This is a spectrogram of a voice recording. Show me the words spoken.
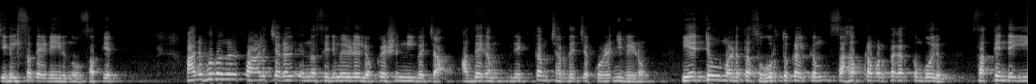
ചികിത്സ തേടിയിരുന്നു സത്യൻ. അനുഭവങ്ങൾ പാളിച്ചകൾ എന്ന സിനിമയുടെ ലൊക്കേഷനിൽ വെച്ച അദ്ദേഹം രക്തം ഛർദ്ദിച്ച് കുഴഞ്ഞു വീണു. ഏറ്റവും അടുത്ത സുഹൃത്തുക്കൾക്കും സഹപ്രവർത്തകർക്കും പോലും സത്യന്റെ ഈ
